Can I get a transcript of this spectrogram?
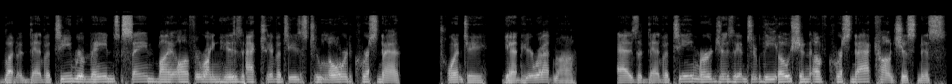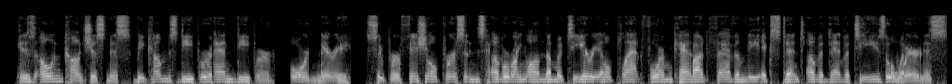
but a devotee remains sane by offering his activities to Lord Krishna. 20. Gandhiratma. As a devotee merges into the ocean of Krishna consciousness, his own consciousness becomes deeper and deeper. Ordinary, superficial persons hovering on the material platform cannot fathom the extent of a devotee's awareness.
